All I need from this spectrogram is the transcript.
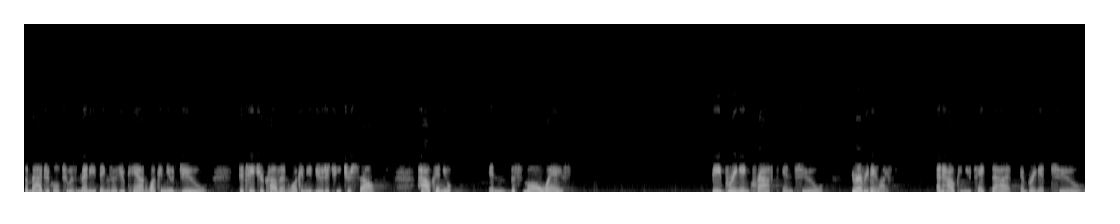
the magical to as many things as you can? What can you do to teach your coven? What can you do to teach yourself? How can you, in the small ways, be bringing craft into your everyday life? And how can you take that and bring it to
